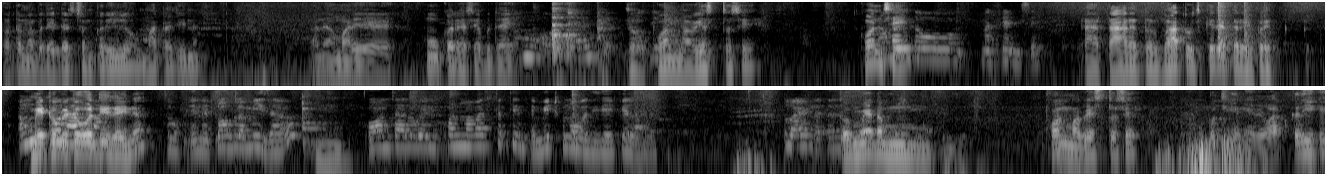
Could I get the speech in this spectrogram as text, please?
તો તમે બધે દર્શન કરી લો માતાજીના. અને અમારે શું કરે છે બધા જો ફોનમાં વ્યસ્ત છે. કોણ છે? તારે તો વાતું જ કર્યા કરે પણ મીઠું મીઠું વધી જાય ને? એને પ્રોબ્લેમ ઈ જ આવે હો. ફોન ચાલુ હોય ફોનમાં વાત કરતી ને મીઠું ન વધી જાય પેલા આવે. તો મેડમ ફોનમાં વ્યસ્ત છે. પછી એની વાત કરીએ કે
